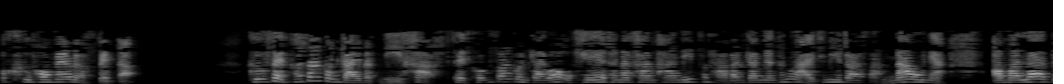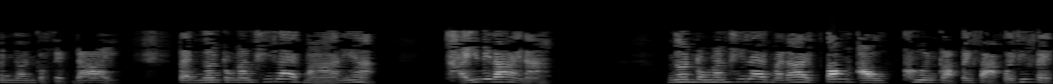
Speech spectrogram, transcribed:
ก็คือพ่อแม่แบบเฟดอะ คือเฟดเขาสร้างกลไกแบบนี้ค่ะ เฟดเขาสร้างกลไกว่าโอเค ธนาคารพาณิชย์สถาบันการเงินทั้งหลายที่มีตราสารเน่าเนี่ย เอามาแลกเป็นเงินกับเฟดได้ แต่เงินตรงนั้นที่แลกมาเนี่ย ใช้ไม่ได้นะ เงินตรงนั้นที่แลกมาได้ต้องเอาคืนกลับไปฝากไว้ที่เฟด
